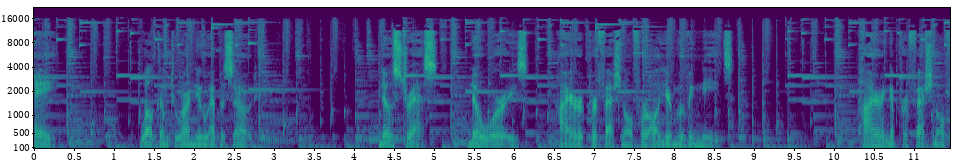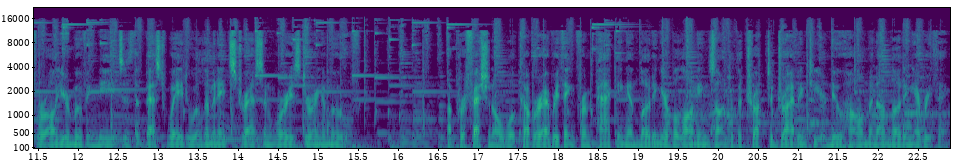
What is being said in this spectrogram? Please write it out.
Hey! Welcome to our new episode. No stress, no worries, hire a professional for all your moving needs. Hiring a professional for all your moving needs is the best way to eliminate stress and worries during a move. A professional will cover everything from packing and loading your belongings onto the truck to driving to your new home and unloading everything.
